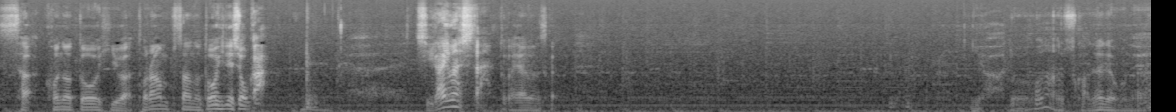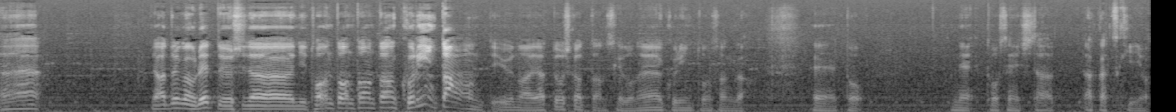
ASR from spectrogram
さあ、この頭皮はトランプさんの頭皮でしょうか違いました。とかやるんですか。いやどうなんですかねでもね。いやとにかくレッド吉田にトントントントンクリントンっていうのはやってほしかったんですけどねクリントンさんが。えっ、ー、とね当選した暁には。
